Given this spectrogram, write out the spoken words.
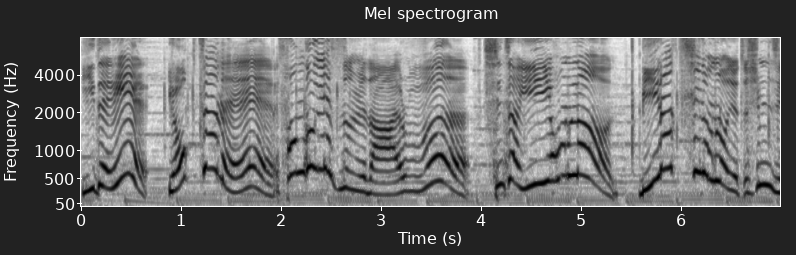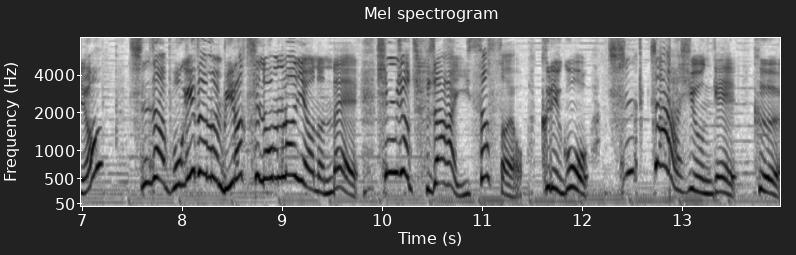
2대1 역전에 성공했습니다 여러분! 진짜 이 홈런 밀어친 홈런이었죠 심지어 진짜 보기 드문 밀어친 홈런이었는데 심지어 주자가 있었어요. 그리고 진짜 아쉬운 게 그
